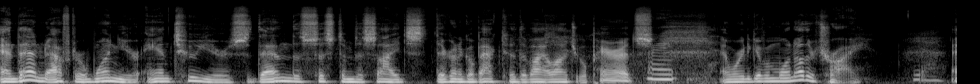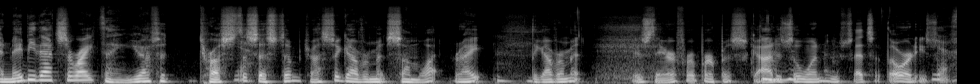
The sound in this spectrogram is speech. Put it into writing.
And then after one year and two years, then the system decides they're going to go back to the biological parents Right. and we're going to give them one other try. Yeah. And maybe that's the right thing. You have to trust Yeah. the system, trust the government somewhat, right? Mm-hmm. The government is there for a purpose. God is the mm-hmm. one who sets authorities. Yes.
